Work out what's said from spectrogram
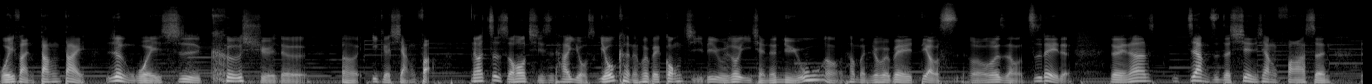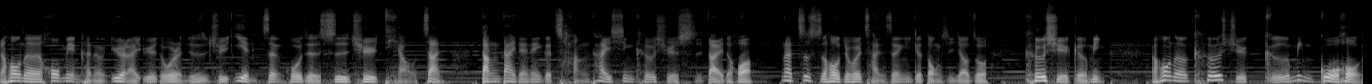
违反当代认为是科学的呃一个想法。那这时候其实它有有可能会被攻击，例如说以前的女巫哦，他们就会被吊死或或者什么之类的。对，那这样子的现象发生，然后呢，后面可能越来越多人就是去验证，或者是去挑战。当代的那个常态性科学时代的话，那这时候就会产生一个东西叫做科学革命。然后呢，科学革命过后，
